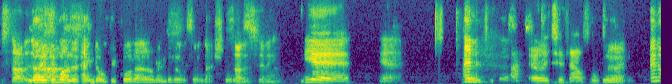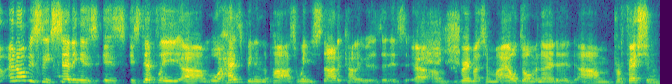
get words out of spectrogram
Started. No, you uh, did one at Hangdog before that. I remember there was a national. Started nationals. setting. yeah yeah And early 2000s. early 2000s. Yeah. And, and obviously setting is is is definitely um, or has been in the past when you started Cully. It's, it's uh, um, very much a male dominated um, profession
